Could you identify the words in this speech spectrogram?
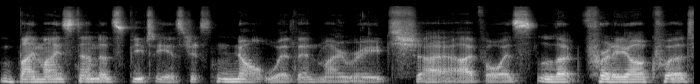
by my standards, beauty is just not within my reach. I, have always looked pretty awkward,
